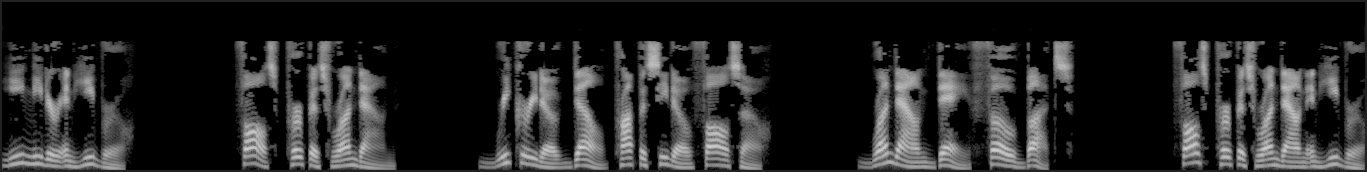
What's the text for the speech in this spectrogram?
E-meter in Hebrew False purpose rundown. Recorrido del propósito falso. Rundown de faux buts. False purpose rundown in Hebrew.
